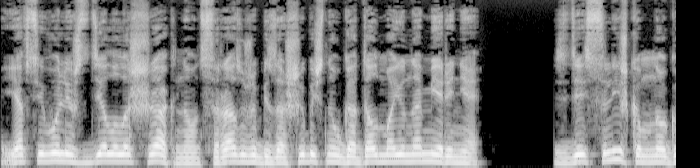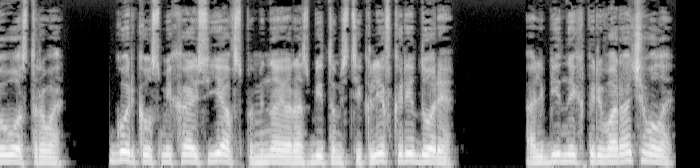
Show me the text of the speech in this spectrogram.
Я всего лишь сделала шаг, но он сразу же безошибочно угадал мое намерение. Здесь слишком много острова. Горько усмехаюсь я, вспоминая о разбитом стекле в коридоре. Альбина их переворачивала?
